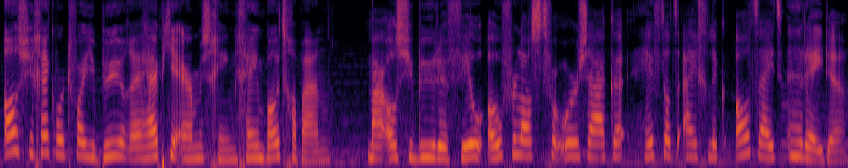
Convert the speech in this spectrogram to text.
Als je gek wordt van je buren, heb je er misschien geen boodschap aan. Maar als je buren veel overlast veroorzaken, heeft dat eigenlijk altijd een reden.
